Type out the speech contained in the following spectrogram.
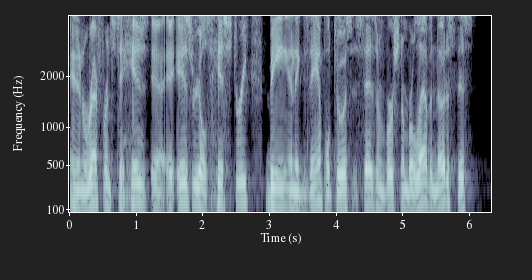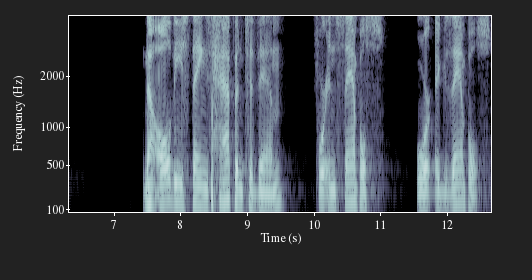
And in reference to his, uh, Israel's history being an example to us, it says in verse number 11, notice this, now, all these things happen to them for ensamples or examples,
